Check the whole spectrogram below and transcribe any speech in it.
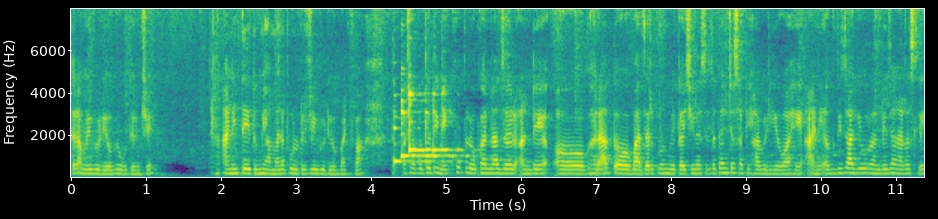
तर आम्ही व्हिडिओ घेऊ तुमचे. आणि ते तुम्ही आम्हाला पोल्ट्रीचे व्हिडिओ पाठवा. तर अशा पद्धतीने खूप लोकांना जर अंडे घरात बाजार करून विकायचे नसेल तर त्यांच्यासाठी हा व्हिडिओ आहे. आणि अगदी जागेवर अंडे जाणार असले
